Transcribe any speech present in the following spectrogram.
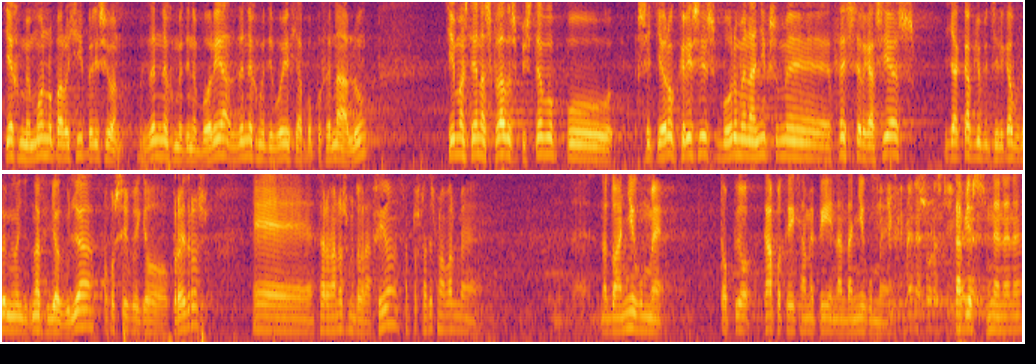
και έχουμε μόνο παροχή υπηρεσιών. Δεν έχουμε την εμπορία, δεν έχουμε τη βοήθεια από πουθενά αλλού και είμαστε ένας κλάδος, πιστεύω, που σε καιρό κρίσης μπορούμε να ανοίξουμε θέσεις εργασίας για κάποιο πιτσιρικά που θέλει να έρθει για δουλειά. Όπως είπε και ο Πρόεδρος, ε, θα οργανώσουμε το γραφείο, θα προσπαθήσουμε να βάλουμε, να το ανοίγουμε το οποίο κάποτε είχαμε πει να τα ανοίγουμε. Συγκεκριμένες ώρες και κάποιες, Ναι, ναι, ναι.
